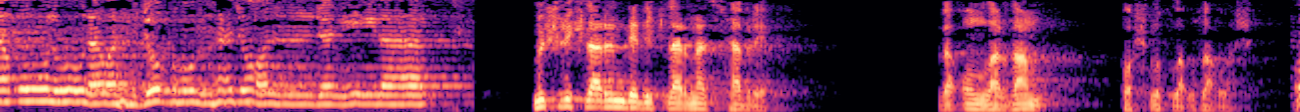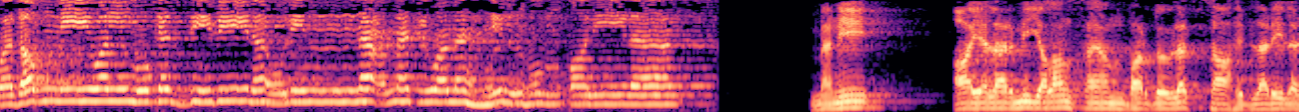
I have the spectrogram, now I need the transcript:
يَقُولُونَ وَاهْجُرْهُمْ هَجْرًا جَمِيلًا Müşriklərin dediklərinə səbr et və onlardan xoşluqla uzaqlaş. وَذَرْنِي وَالْمُكَذِّبِينَ أُولِي النَّعْمَةِ وَمَهِّلْهُمْ قَلِيلًا Məni, ayələrimi yalan sayan bar-dövlət sahibləri ilə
